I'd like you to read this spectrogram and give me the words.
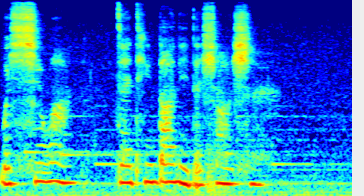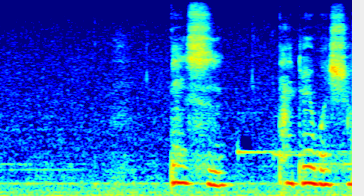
我希望再听到你的笑声。但是，他对我说：“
